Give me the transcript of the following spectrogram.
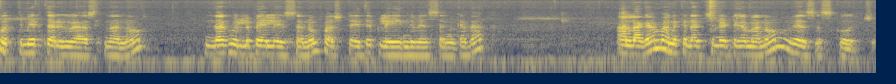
కొత్తిమీర తరుగు వేస్తున్నాను. ఇందాక ఉల్లిపాయలు వేసాను. ఫస్ట్ అయితే ప్లెయిన్ది వేసాను కదా. అలాగా మనకు నచ్చినట్టుగా మనం వేసేసుకోవచ్చు.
